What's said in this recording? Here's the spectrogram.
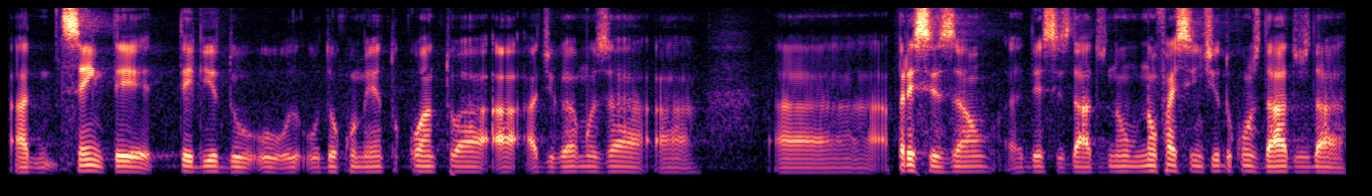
a sem ter, ter lido o, o documento, quanto a, a, a digamos, a a precisão eh, desses dados. Não, não faz sentido com os dados da,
